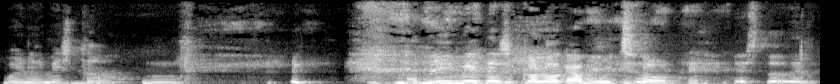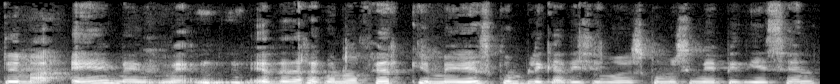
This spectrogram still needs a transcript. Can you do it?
Bueno, a mí esto... A mí me descoloca mucho esto del tema. ¿eh? he de reconocer que me es complicadísimo. Es como si me pidiesen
